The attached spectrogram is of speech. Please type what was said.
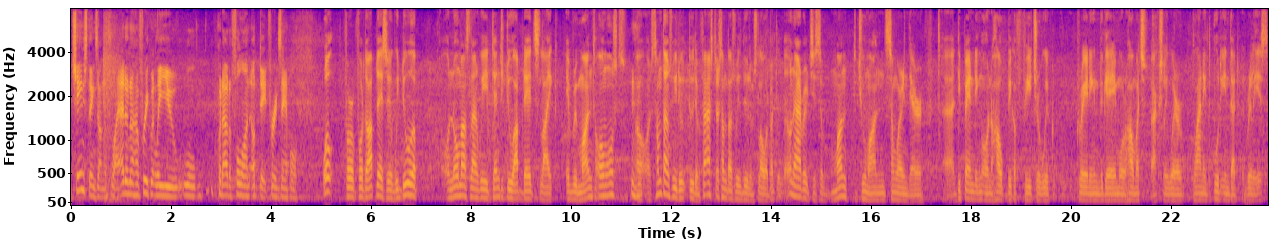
change things on the fly? I don't know how frequently you will put out a full-on update, for example. Well, for for the updates, uh, we do a, on No Man's Land. We tend to do updates like every month almost. Uh, or sometimes we do, do them faster, sometimes we do them slower. But on average, it's a month to two months, somewhere in there, uh, depending on how big of a feature we're creating in the game or how much actually we're planning to put in that release.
